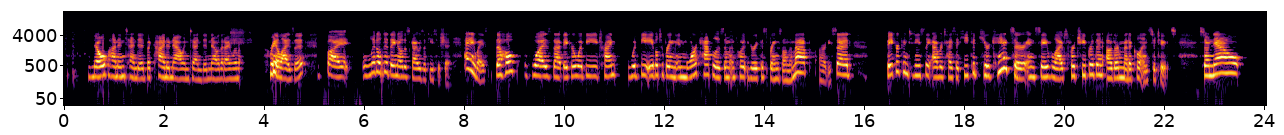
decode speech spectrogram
no pun intended, but kind of now intended now that I re- realize it. But little did they know this guy was a piece of shit. Anyways, the hope was that Baker would be trying would be able to bring in more capitalism and put Eureka Springs on the map. Already said. Baker continuously advertised that he could cure cancer and save lives for cheaper than other medical institutes. So now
